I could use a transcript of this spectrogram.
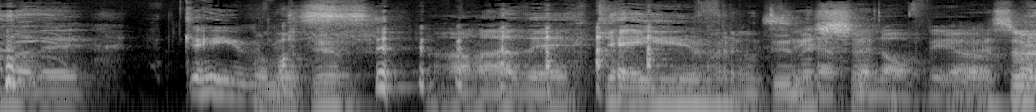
hwnna di. Geif mas. Hwnna di. Geif rhywbeth nesaf. Nofio. So,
